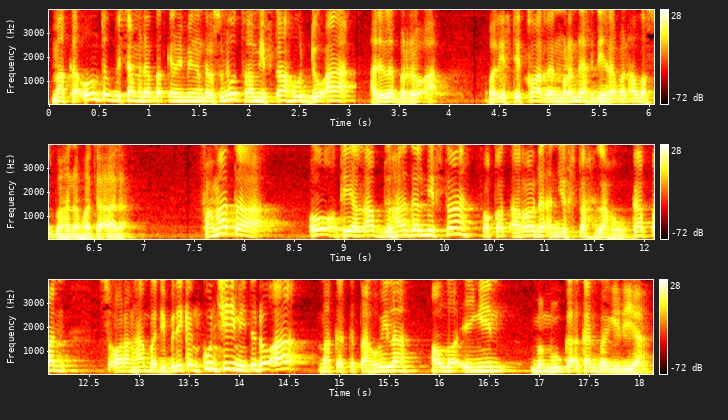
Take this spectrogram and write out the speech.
maka untuk bisa mendapatkan bimbingan tersebut famiftahu doa adalah berdoa wal iftiqar dan merendah di hadapan Allah Subhanahu wa taala. Famata u'tiyal abdu hadzal miftah faqad arada an yuftah lahu. Kapan seorang hamba diberikan kunci ini itu doa, maka ketahuilah Allah ingin membukakan bagi dia.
